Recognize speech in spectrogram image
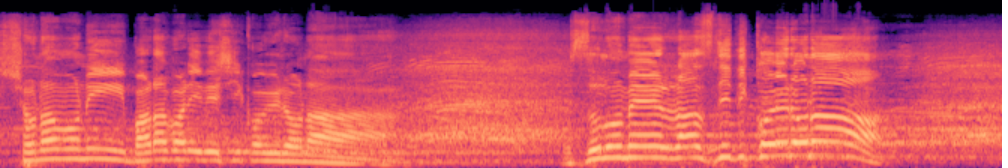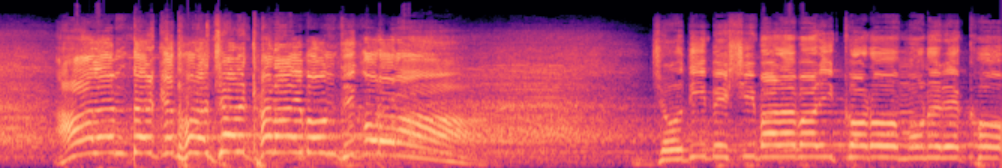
সোনামণি, বাড়াবাড়ি বেশি কইর না। জুলুমের রাজনীতি কইর না। আলেমদেরকে ধরে জেলখানায় বন্দি করো না। যদি বেশি বাড়াবাড়ি করো, মনে রেখো,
